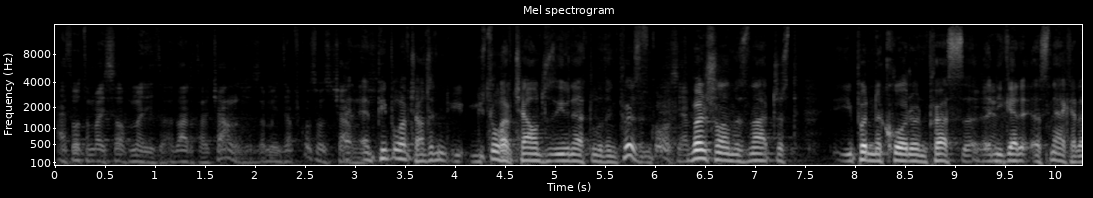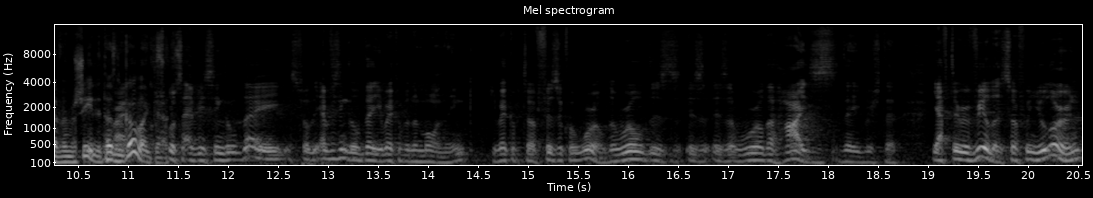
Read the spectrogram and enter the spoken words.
I thought to myself many times, a lot of challenges. I mean, of course, it was And, challenges. and people have challenges. and you- You still have challenges even after living in prison. Of course, yeah. Shalom is not just you put in a quarter and press uh, Yeah. and you get a snack out of a machine. It doesn't Right. go like Of that. Of course, every single day, so every single day you wake up in the morning, you wake up to a physical world. The world is, is, is a world that hides the Eibishter. You have to reveal it. So when you learn,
